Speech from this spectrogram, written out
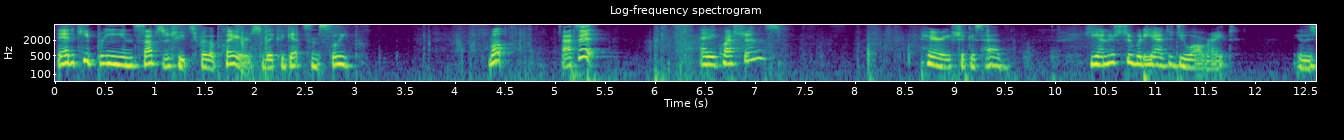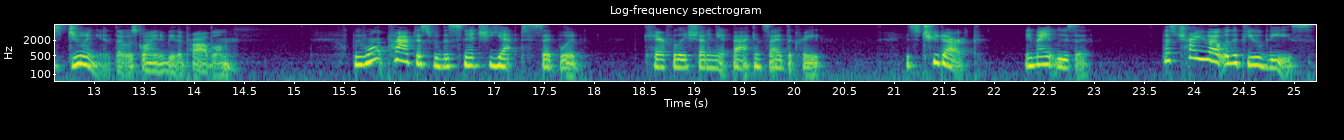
They had to keep bringing in substitutes for the players so they could get some sleep. Well, that's it. Any questions? Harry shook his head. He understood what he had to do all right. It was doing it that was going to be the problem. We won't practice with the snitch yet, said Wood, carefully shutting it back inside the crate. It's too dark. We might lose it. Let's try you out with a few of these.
